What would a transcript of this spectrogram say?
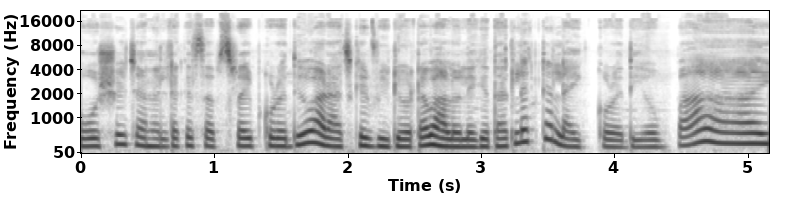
অবশ্যই চ্যানেলটাকে সাবস্ক্রাইব করে দিও। আর আজকের ভিডিওটা ভালো লেগে থাকলে একটা লাইক করে দিও। বাই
